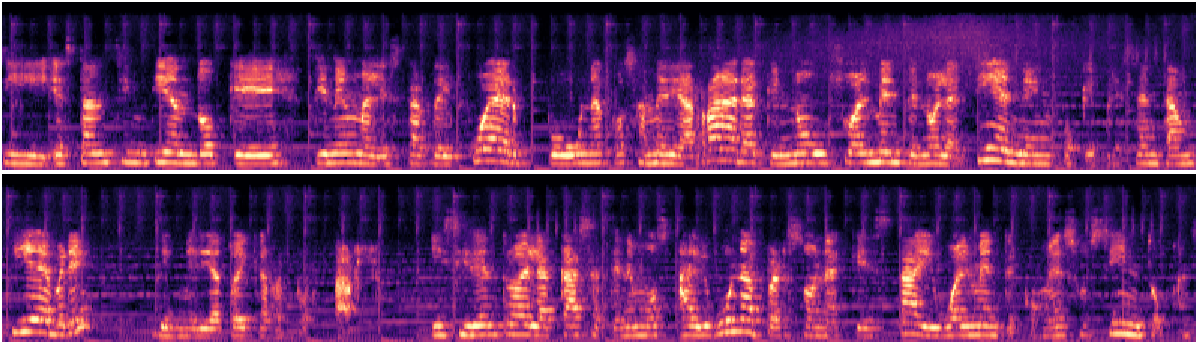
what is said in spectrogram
si están sintiendo que tienen malestar del cuerpo, una cosa media rara que no usualmente no la tienen o que presentan fiebre, de inmediato hay que reportarlo. Y si dentro de la casa tenemos alguna persona que está igualmente con esos síntomas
